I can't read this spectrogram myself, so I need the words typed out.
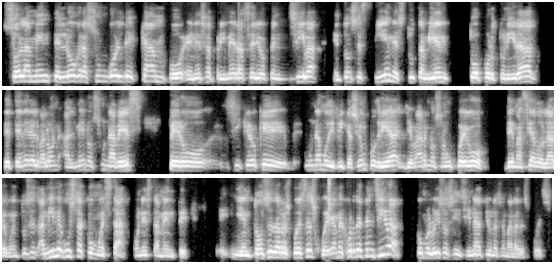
solamente logras un gol de campo en esa primera serie ofensiva, entonces tienes tú también tu oportunidad de tener el balón al menos una vez, pero sí creo que una modificación podría llevarnos a un juego demasiado largo. Entonces, a mí me gusta cómo está, honestamente. Y entonces la respuesta es juega mejor defensiva, como lo hizo Cincinnati una semana después.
